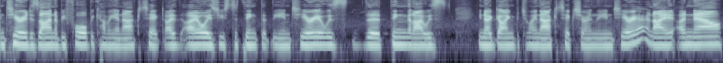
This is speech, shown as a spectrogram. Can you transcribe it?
interior designer before becoming an architect, I, I always used to think that the interior was the thing that I was, you know, going between architecture and the interior. And I, I now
